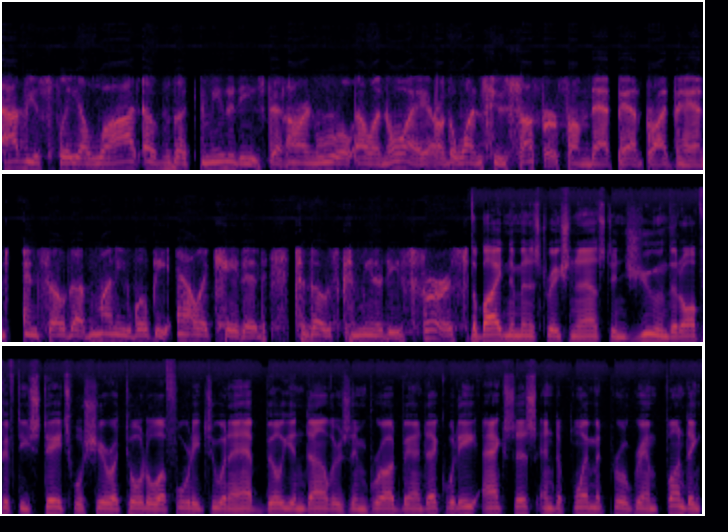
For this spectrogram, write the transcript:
Obviously, a lot of the communities that are in rural Illinois are the ones who suffer from that bad broadband. And so the money will be allocated to those communities first. The Biden administration announced in June that all 50 states will share a total of $42.5 billion in broadband equity, access, and deployment program funding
